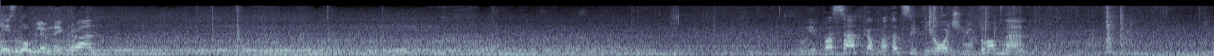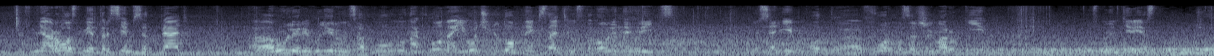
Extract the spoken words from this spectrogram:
Есть топливный кран. Ну и посадка в мотоцикле очень удобная. Меня рост метр семьдесят пять. Э, Руль регулируется по углу наклона и очень удобные, кстати, установлены грипсы. То есть они под э, форму зажима руки. Ну, интересно. очень.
